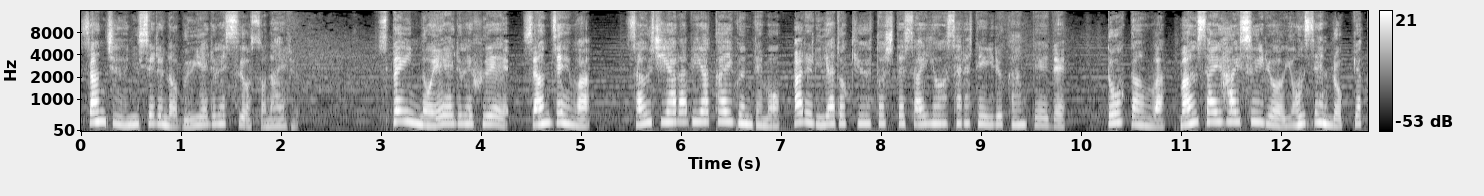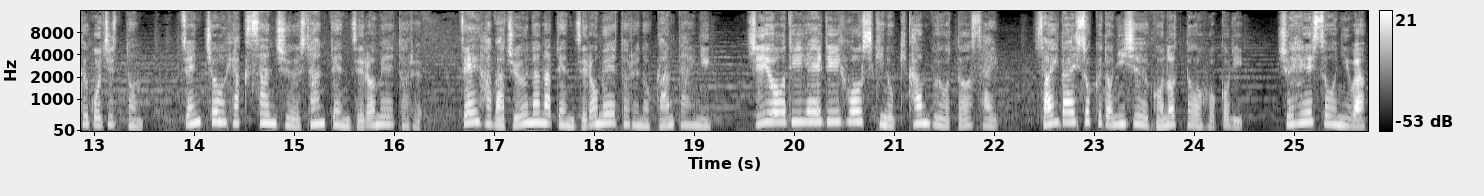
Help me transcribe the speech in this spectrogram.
32セルの VLS を備える。スペインの ALFA3000 は、サウジアラビア海軍でもあるリアド級として採用されている艦艇で、同艦は満載排水量4650トン、全長133.0メートル、全幅17.0メートルの艦隊に CODAD 方式の機関部を搭載、最大速度25ノットを誇り、主兵装には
